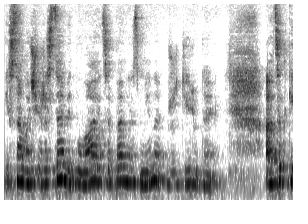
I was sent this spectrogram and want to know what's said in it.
і саме через це відбуваються певні зміни в житті людей. А Це такі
